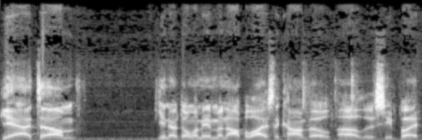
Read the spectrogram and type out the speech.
Yeah, it's um, you know, don't let me monopolize the convo, uh, Lucy, but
